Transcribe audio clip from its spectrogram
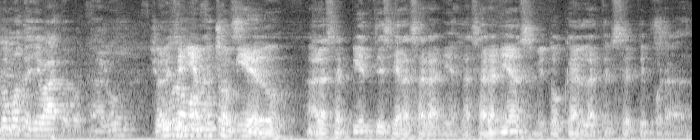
¿cómo te llevaste? Porque en algún, Yo le algunos tenía momentos- mucho miedo a las serpientes y a las arañas. Las arañas me tocan en la tercera temporada.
